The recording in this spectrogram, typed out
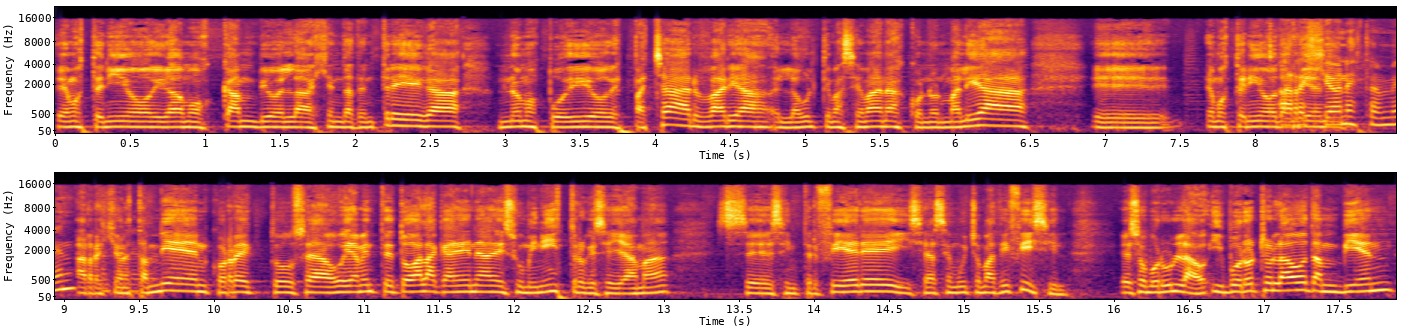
hemos tenido, digamos, cambios en las agendas de entrega, no hemos podido despachar varias en las últimas semanas con normalidad. eh, hemos tenido ¿A también. regiones también? A regiones también, correcto. O sea, obviamente toda la cadena de suministro que se llama se, se interfiere y se hace mucho más difícil. Eso por un lado. Y por otro lado también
